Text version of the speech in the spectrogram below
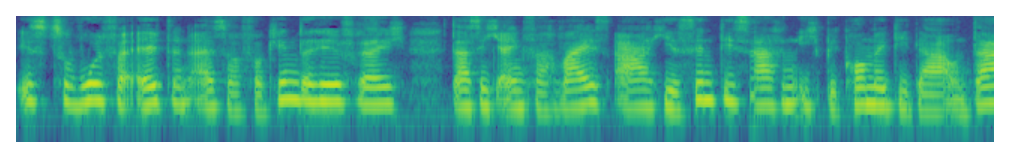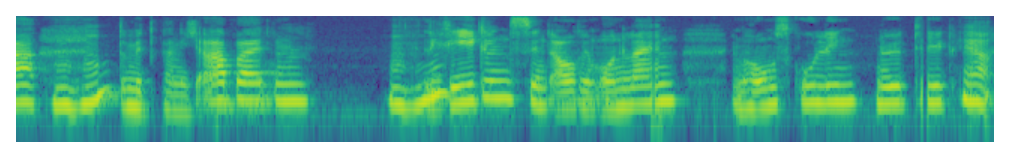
ist sowohl für Eltern als auch für Kinder hilfreich, dass ich einfach weiß, ah, hier sind die Sachen, ich bekomme die da und da, mhm. damit kann ich arbeiten. Mhm. Die Regeln sind auch im Online, im Homeschooling nötig. Ja.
